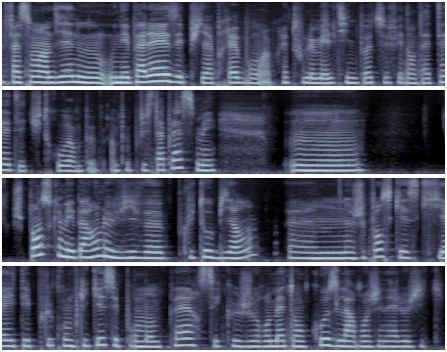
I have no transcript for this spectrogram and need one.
façon indienne ou, ou, népalaise. Et puis après, bon, après tout le melting pot se fait dans ta tête et tu trouves un peu un peu plus ta place, mais hum, je pense que mes parents le vivent plutôt bien. Euh, je pense que ce qui a été plus compliqué, c'est pour mon père, c'est que je remette en cause l'arbre généalogique.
